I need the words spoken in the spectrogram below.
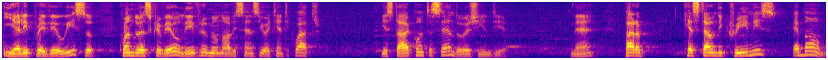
E ele previu isso quando escreveu o livro em 1984. E está acontecendo hoje em dia. Né? Para questão de crimes é bom,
